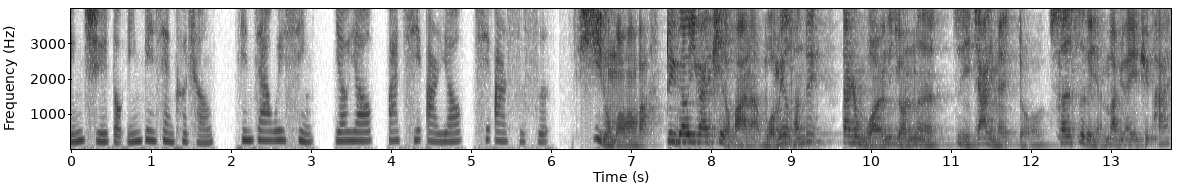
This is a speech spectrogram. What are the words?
领取抖音变现课程，添加微信幺幺八七二幺七二四四。系统模仿法对标一个 IP 的话呢，我没有团队，但是我有那么自己家里面有三四个人吧，愿意去拍，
